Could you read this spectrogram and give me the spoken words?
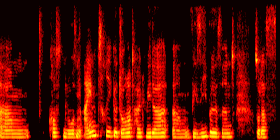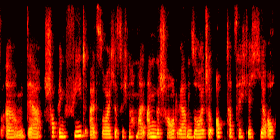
ähm, kostenlosen Einträge dort halt wieder ähm, visibel sind, sodass ähm, der Shopping-Feed als solches sich nochmal angeschaut werden sollte, ob tatsächlich hier auch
